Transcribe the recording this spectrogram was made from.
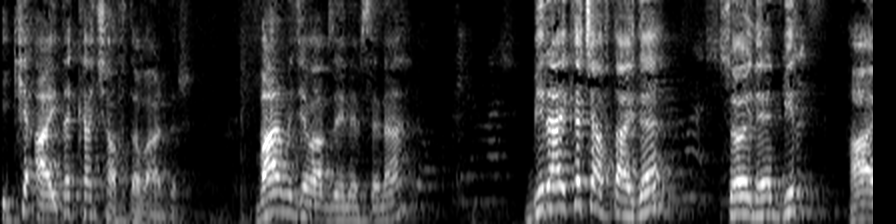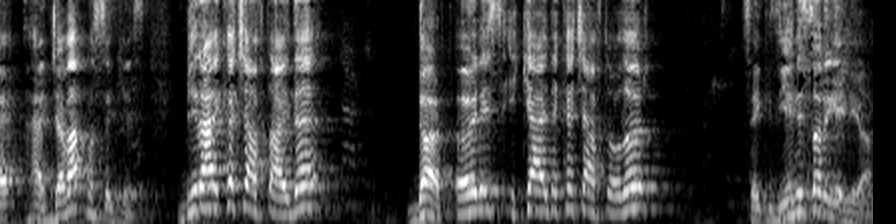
iki ayda kaç hafta vardır? Var mı cevap Zeynep Sena? Yok. Benim var. Bir ay kaç haftaydı? Söyle. Bir, ha, ha, cevap mı 8? Bir ay kaç haftaydı? 4. Öyleyse iki ayda kaç hafta olur? 8. Yeni soru geliyor.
